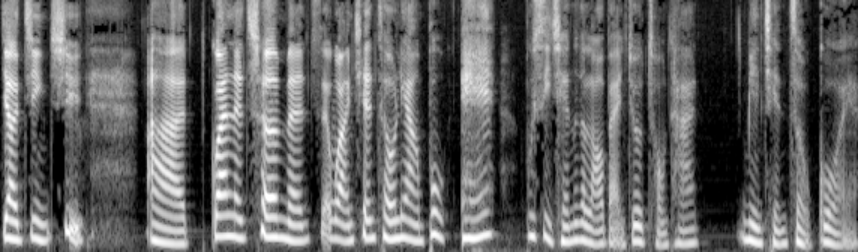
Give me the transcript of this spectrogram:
要进去啊、呃，关了车门，再往前走两步，哎，不是以前那个老板就从他面前走过，哎，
